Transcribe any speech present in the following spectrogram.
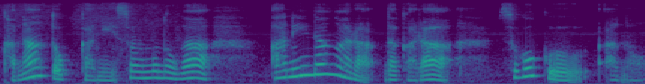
かなどっかに。そういうものがありながらだからすごくあの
